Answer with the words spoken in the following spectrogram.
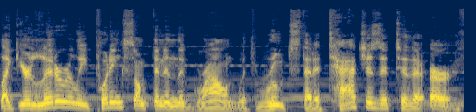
Like you're literally putting something in the ground with roots that attaches it to the earth.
